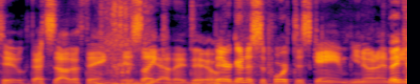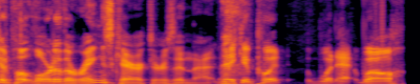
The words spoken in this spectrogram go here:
too. That's the other thing. Is like, yeah, they do. they're going to support this game. You know what I mean? They could put Lord of the Rings characters in that. They could put what? Well,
